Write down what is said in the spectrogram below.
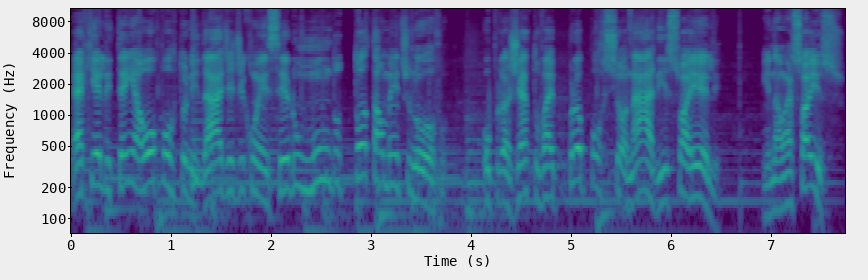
é que ele tem a oportunidade de conhecer um mundo totalmente novo. O projeto vai proporcionar isso a ele. E não é só isso.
